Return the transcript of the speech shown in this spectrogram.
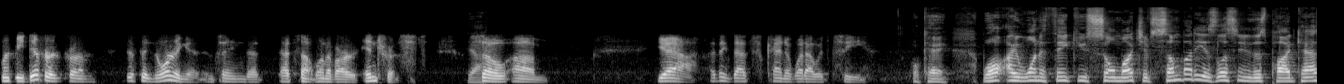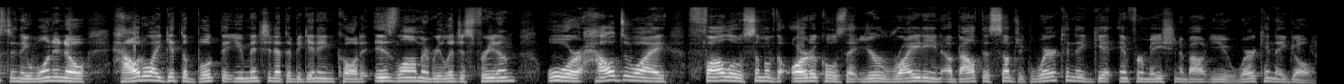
would be different from just ignoring it and saying that that's not one of our interests. Yeah. So, um, yeah, I think that's kind of what I would see. Okay. Well, I want to thank you so much. If somebody is listening to this podcast and they want to know how do I get the book that you mentioned at the beginning called Islam and Religious Freedom, or how do I follow some of the articles that you're writing about this subject, where can they get information about you? Where can they go?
